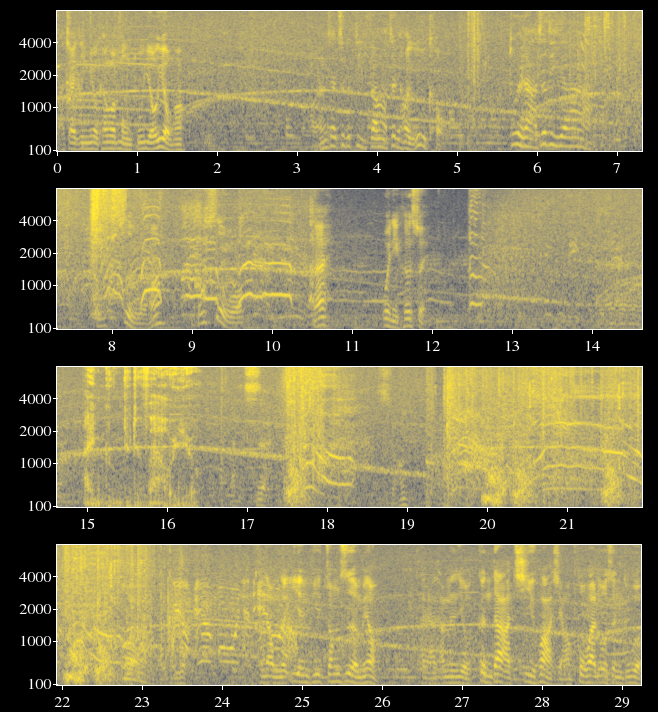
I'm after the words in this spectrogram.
大家一定没有看过猛毒游泳啊，好像在这个地方啊，这里好有入口。对啦，这里呀，都是我啊，都是我。来，喂你喝水。来来来来来，让你吃啊，爽！哇，看到看到我们的 EMP 装置了没有？看来他们有更大计划，想要破坏洛圣都了。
